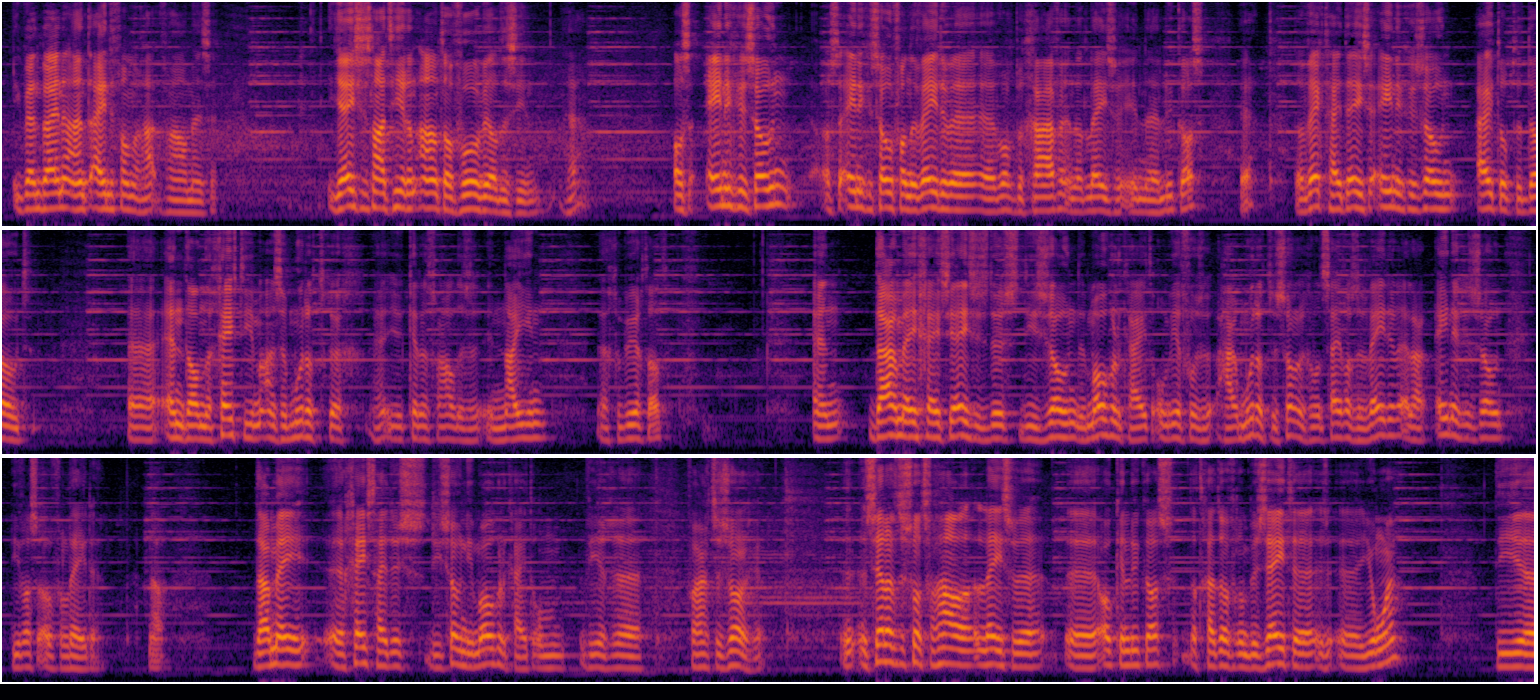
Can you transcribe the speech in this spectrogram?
ik ben bijna aan het einde van mijn verhaal, mensen. Jezus laat hier een aantal voorbeelden zien. Hè? Als, enige zoon, als de enige zoon van de weduwe uh, wordt begraven, en dat lezen we in uh, Lucas dan wekt hij deze enige zoon uit op de dood. Uh, en dan geeft hij hem aan zijn moeder terug. je kent het verhaal, dus in Nain uh, gebeurt dat. En daarmee geeft Jezus dus die zoon de mogelijkheid om weer voor haar moeder te zorgen. Want zij was een weduwe en haar enige zoon die was overleden. Nou, daarmee uh, geeft hij dus die zoon die mogelijkheid om weer voor haar te zorgen. Eenzelfde soort verhaal lezen we uh, ook in Lucas. Dat gaat over een bezeten uh, jongen. Die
